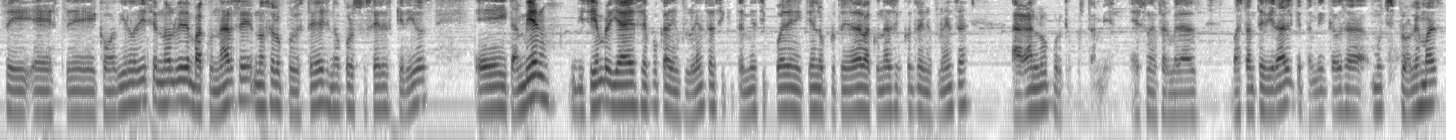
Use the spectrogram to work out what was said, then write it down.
Sí, este, como bien lo dice, no olviden vacunarse, no solo por ustedes, sino por sus seres queridos. Eh, y también, diciembre ya es época de influenza, así que también si pueden y tienen la oportunidad de vacunarse en contra de la influenza, háganlo porque pues también es una enfermedad bastante viral que también causa muchos problemas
